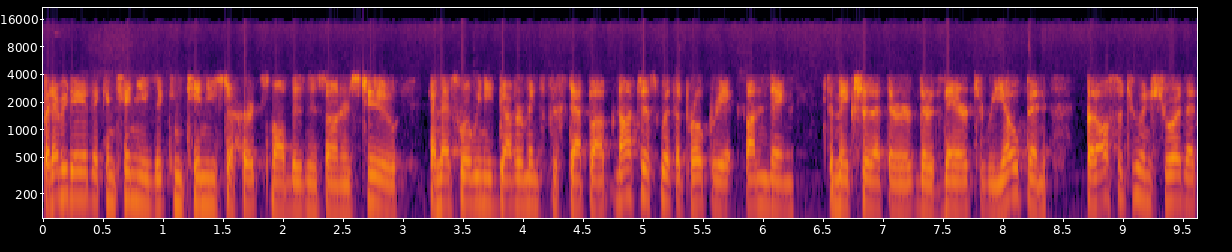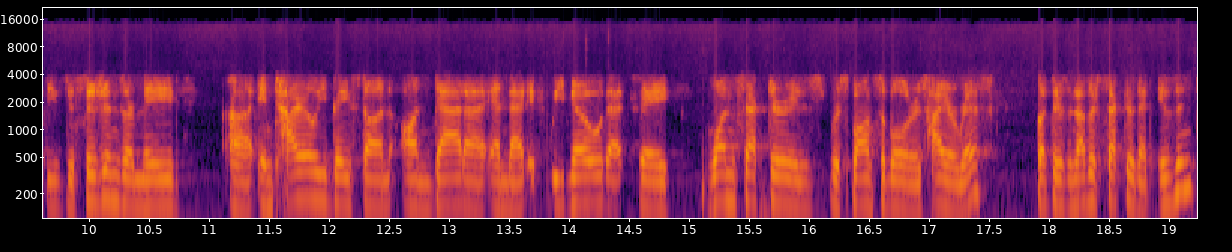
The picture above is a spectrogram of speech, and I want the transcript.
but every day that it continues, it continues to hurt small business owners too, and that's where we need governments to step up, not just with appropriate funding to make sure that they're they're there to reopen, but also to ensure that these decisions are made uh, entirely based on on data, and that if we know that say one sector is responsible or is higher risk, but there's another sector that isn't,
